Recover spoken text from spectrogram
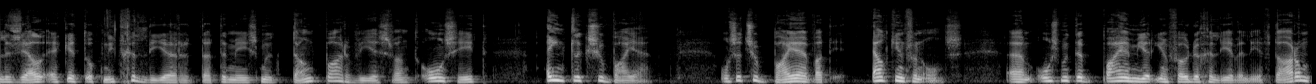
Lisel, ek het opnuut geleer dat 'n mens moet dankbaar wees want ons het eintlik so baie. Ons het so baie wat elkeen van ons. Ehm um, ons moet 'n baie meer eenvoudige lewe leef. Daarom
